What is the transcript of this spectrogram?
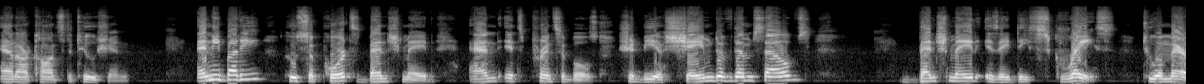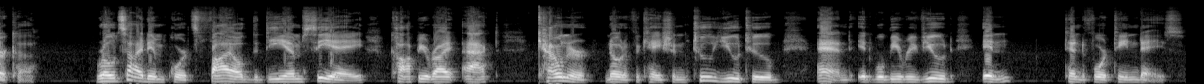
and our Constitution. Anybody who supports Benchmade and its principles should be ashamed of themselves. Benchmade is a disgrace to America. Roadside Imports filed the DMCA Copyright Act counter notification to YouTube and it will be reviewed in 10 to 14 days.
